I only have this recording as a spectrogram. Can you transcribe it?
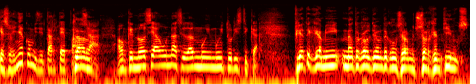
que sueña con visitar Tepa. Claro. O sea, aunque no sea una ciudad muy, muy turística. Fíjate que a mí me ha tocado últimamente conocer a muchos argentinos.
